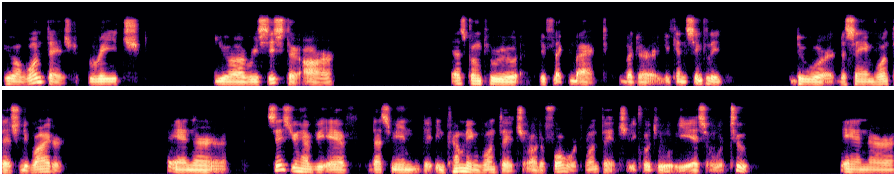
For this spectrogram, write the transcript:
your voltage reach your resistor R, that's going to reflect back, but uh, you can simply do uh, the same voltage divider. And uh, since you have VF, that means the incoming voltage or the forward voltage equal to ES over 2. And uh,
